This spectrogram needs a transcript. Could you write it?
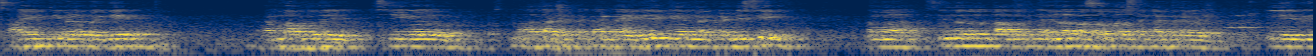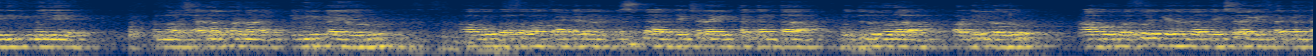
ಸಾಹಿತಿಗಳ ಬಗ್ಗೆ ರಂಭಾಪುರಿ ಶ್ರೀಗಳು ಮಾತಾಡಿರ್ತಕ್ಕಂಥ ಹೇಳಿಕೆಯನ್ನ ಖಂಡಿಸಿ ನಮ್ಮ ಸಿಂಧನೂರು ತಾಲೂಕಿನ ಎಲ್ಲ ಬಸವಪುರ ಸಂಘಟನೆಗಳು, ಇಲ್ಲಿ ವೇದಿಕೆ ಮೇಲೆ ನಮ್ಮ ಶರಣಪ್ಪಣ್ಣ ತೆಂಗಿನಕಾಯಿ ಅವರು ಹಾಗೂ ಬಸವ ಚಾಟೆಬರ ಟ್ರಸ್ಟ್ ಅಧ್ಯಕ್ಷರಾಗಿರ್ತಕ್ಕಂಥ ಮುದ್ದನಗೌಡ ಪಾಟೀಲ್ ರವರು ಹಾಗೂ ಬಸವ ಕೇಂದ್ರದ ಅಧ್ಯಕ್ಷರಾಗಿರ್ತಕ್ಕಂಥ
